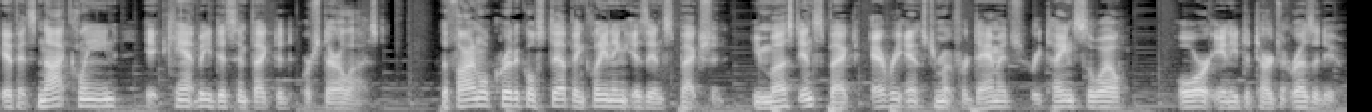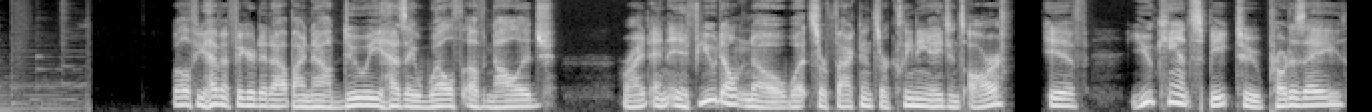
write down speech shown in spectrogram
If it's not clean, it can't be disinfected or sterilized. The final critical step in cleaning is inspection. You must inspect every instrument for damage, retained soil, or any detergent residue. Well, if you haven't figured it out by now, Dewey has a wealth of knowledge, right? And if you don't know what surfactants or cleaning agents are, if you can't speak to protease,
